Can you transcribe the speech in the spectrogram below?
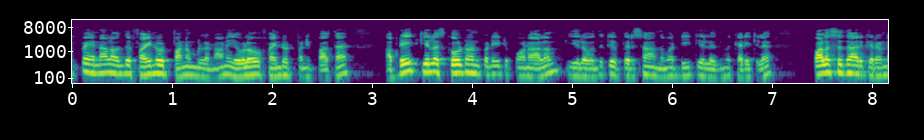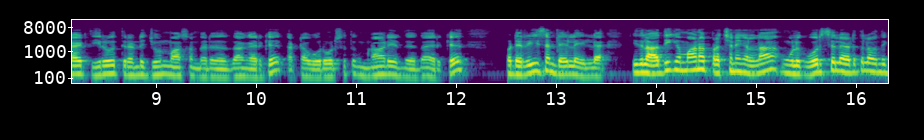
இப்போ என்னால் வந்து ஃபைண்ட் அவுட் பண்ண முடியல. நானும் எவ்வளோ ஃபைண்ட் அவுட் பண்ணி பார்த்தேன். அப்படியே கீழே ஸ்கோல் டவுன் பண்ணிட்டு போனாலும், இதில் வந்துட்டு பெருசாக அந்த மாதிரி டீட்டெயில் எதுவுமே கிடைக்கல. பழசு தான் இருக்குது ரெண்டாயிரத்து இருபத்தி ரெண்டு ஜூன் மாதம் இருந்தது தாங்க இருக்குது கரெக்டாக ஒரு வருஷத்துக்கு முன்னாடி இருந்தது தான் இருக்குது பட் ரீசன்ட் டேயில் இல்லை இதில் அதிகமான பிரச்சனைகள்னா, உங்களுக்கு ஒரு சில இடத்துல வந்து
